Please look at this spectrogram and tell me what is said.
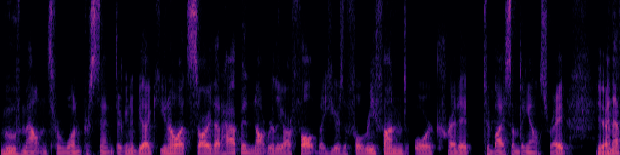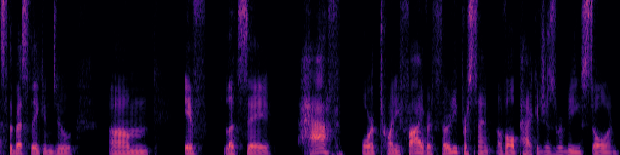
move mountains for 1%. They're going to be like, you know what? Sorry that happened. Not really our fault, but here's a full refund or credit to buy something else. Right. Yeah. And that's the best they can do. Um, if let's say half or 25 or 30% of all packages were being stolen,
